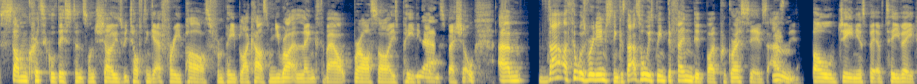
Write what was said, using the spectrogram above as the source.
some critical distance on shows which often get a free pass from people like us. When you write at length about Brass Eye's, Pete yeah. special, um, that I thought was really interesting because that's always been defended by progressives as mm. the bold, genius bit of TV.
